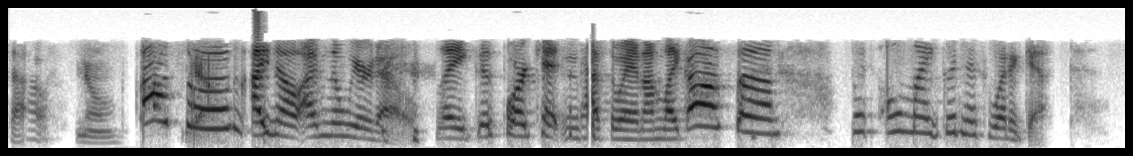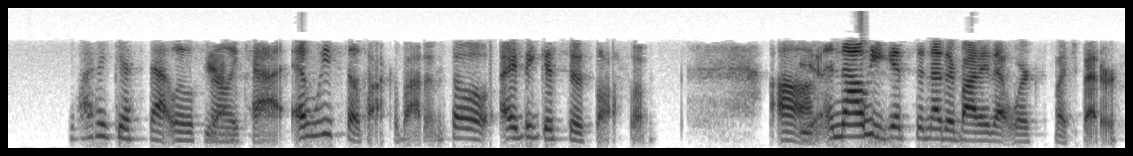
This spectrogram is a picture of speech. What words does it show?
so no. awesome. I know, I'm the weirdo. like this poor kitten passed away and I'm like, awesome. But oh my goodness, what a gift. What a gift that little Yeah. smelly cat. And we still talk about him. So I think it's just awesome. Um Yeah. and now he gets another body that works much better.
